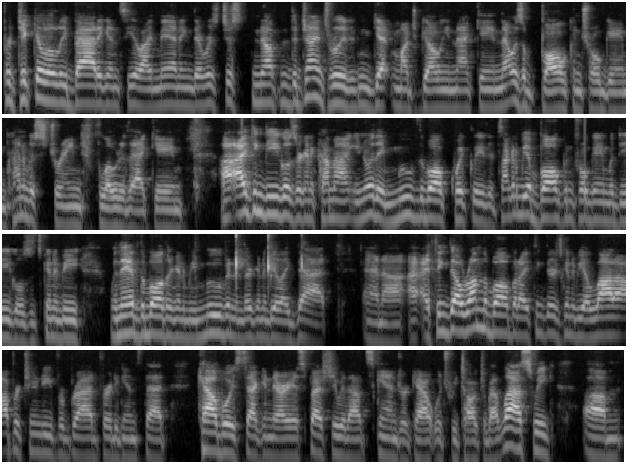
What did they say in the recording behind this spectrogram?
particularly bad against Eli Manning. There was just nothing. The Giants really didn't get much going in that game. That was a ball control game, kind of a strange flow to that game. Uh, I think the Eagles are going to come out. You know, they move the ball quickly. It's not going to be a ball control game with the Eagles. It's going to be when they have the ball, they're going to be moving and they're going to be like that. And uh, I think they'll run the ball, but I think there's going to be a lot of opportunity for Bradford against that Cowboys secondary, especially without Scandrick out, which we talked about last week. Um,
